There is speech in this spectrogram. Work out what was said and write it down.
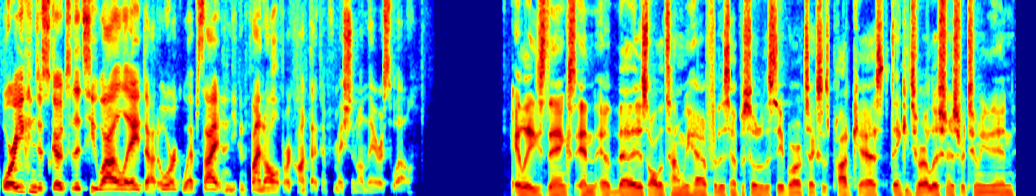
Or you can just go to the tyla.org website and you can find all of our contact information on there as well. Hey, ladies, thanks. And uh, that is all the time we have for this episode of the State Bar of Texas podcast. Thank you to our listeners for tuning in.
